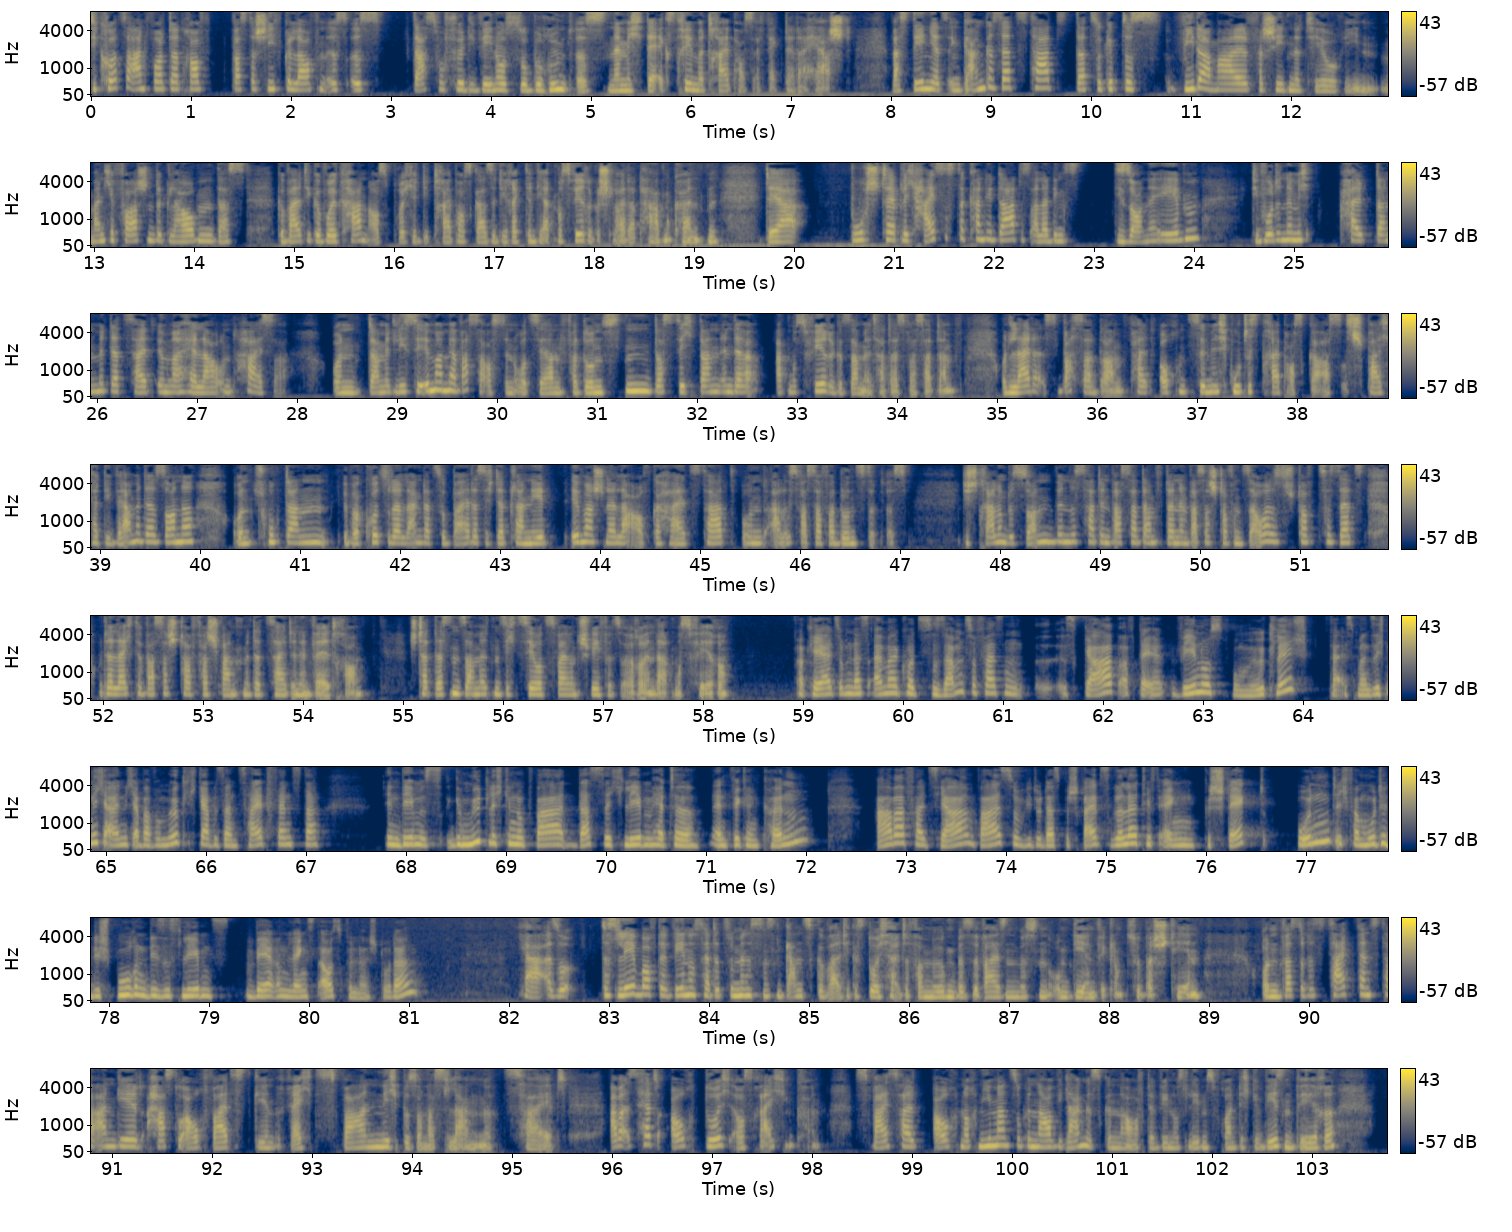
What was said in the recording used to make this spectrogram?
Die kurze Antwort darauf, was da schiefgelaufen ist, ist das, wofür die Venus so berühmt ist, nämlich der extreme Treibhauseffekt, der da herrscht. Was den jetzt in Gang gesetzt hat, dazu gibt es wieder mal verschiedene Theorien. Manche Forschende glauben, dass gewaltige Vulkanausbrüche die Treibhausgase direkt in die Atmosphäre geschleudert haben könnten. Der buchstäblich heißeste Kandidat ist allerdings die Sonne eben. Die wurde nämlich halt dann mit der Zeit immer heller und heißer. Und damit ließ sie immer mehr Wasser aus den Ozeanen verdunsten, das sich dann in der Atmosphäre gesammelt hat als Wasserdampf. Und leider ist Wasserdampf halt auch ein ziemlich gutes Treibhausgas. Es speichert die Wärme der Sonne und trug dann über kurz oder lang dazu bei, dass sich der Planet immer schneller aufgeheizt hat und alles Wasser verdunstet ist. Die Strahlung des Sonnenwindes hat den Wasserdampf dann in Wasserstoff und Sauerstoff zersetzt und der leichte Wasserstoff verschwand mit der Zeit in den Weltraum. Stattdessen sammelten sich CO2 und Schwefelsäure in der Atmosphäre. Okay, also um das einmal kurz zusammenzufassen, es gab auf der Venus womöglich, da ist man sich nicht einig, aber womöglich gab es ein Zeitfenster, in dem es gemütlich genug war, dass sich Leben hätte entwickeln können. Aber falls ja, war es, so wie du das beschreibst, relativ eng gesteckt und ich vermute, die Spuren dieses Lebens wären längst ausgelöscht, oder? Ja, also das Leben auf der Venus hätte zumindest ein ganz gewaltiges Durchhaltevermögen beweisen müssen, um die Entwicklung zu überstehen. Und was so das Zeitfenster angeht, hast du auch weitestgehend recht. Es war nicht besonders lange Zeit. Aber es hätte auch durchaus reichen können. Es weiß halt auch noch niemand so genau, wie lange es genau auf der Venus lebensfreundlich gewesen wäre.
